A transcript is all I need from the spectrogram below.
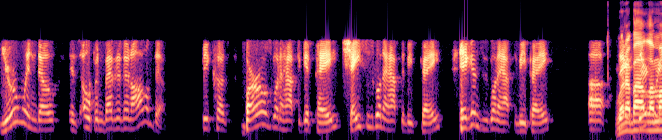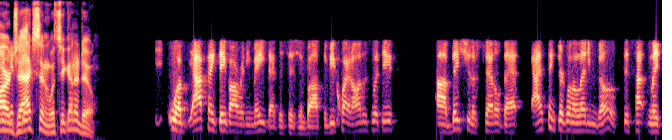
your window is open better than all of them because Burrow's going to have to get paid, Chase is going to have to be paid, Higgins is going to have to be paid. Uh, What they- about they're going to Lamar Jackson? What's he going to do? Well, I think they've already made that decision, Bob. To be quite honest with you, uh, they should have settled that. I think they're going to let him go. This Huntley,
